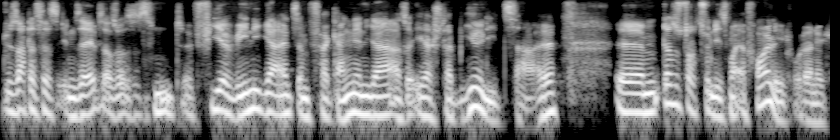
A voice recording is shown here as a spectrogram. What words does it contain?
Du sagtest es eben selbst, also es sind vier weniger als im vergangenen Jahr, also eher stabil die Zahl. Ähm, das ist doch zunächst mal erfreulich, oder nicht?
